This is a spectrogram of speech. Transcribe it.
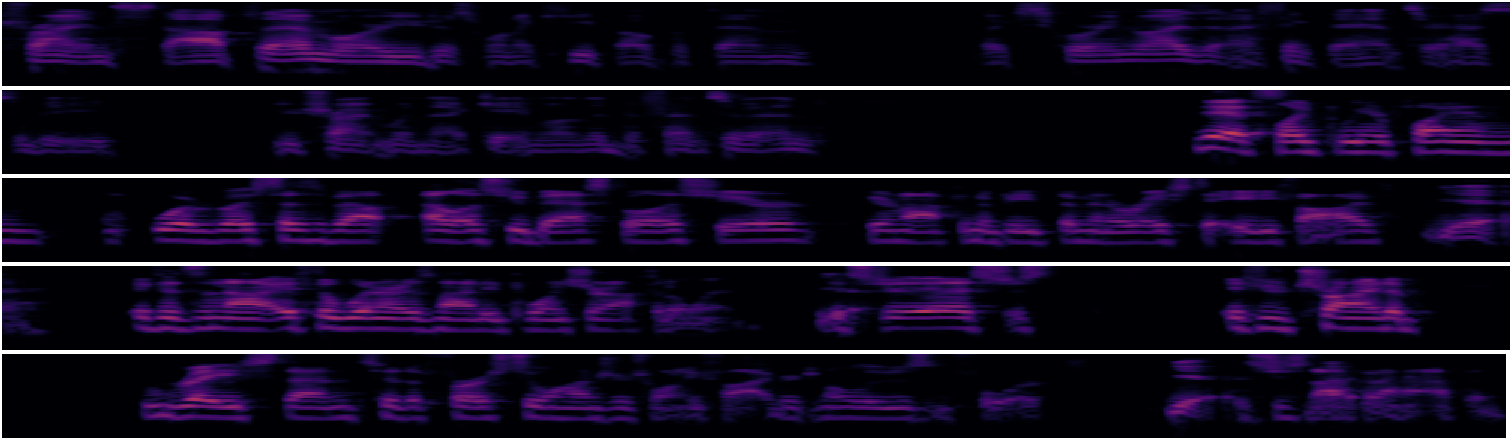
try and stop them or you just want to keep up with them, like scoring wise. And I think the answer has to be you try and win that game on the defensive end. Yeah, it's like when you're playing what everybody says about LSU basketball this year, you're not going to beat them in a race to 85. Yeah, If it's not, if the winner is 90 points, you're not going to win. It's just, it's just if you're trying to race them to the first to 125, you're going to lose in four. yeah, It's just not going to happen.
